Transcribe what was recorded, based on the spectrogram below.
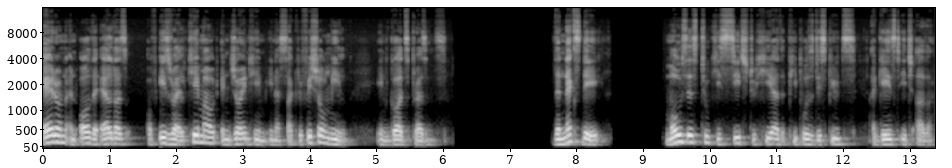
Aaron and all the elders of Israel came out and joined him in a sacrificial meal in God's presence. The next day, Moses took his seat to hear the people's disputes against each other.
